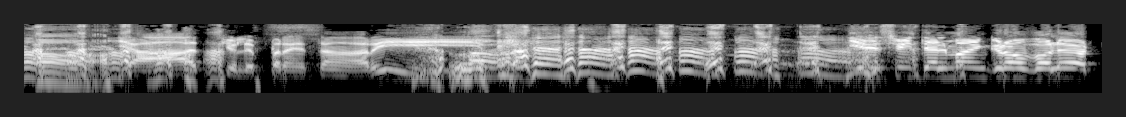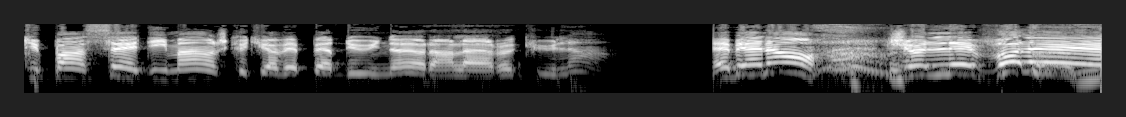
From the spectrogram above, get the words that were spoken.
Il a hâte que le printemps arrive. Je suis tellement un grand voleur, tu pensais dimanche que tu avais perdu une heure en la reculant. Eh bien non, je l'ai volé!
